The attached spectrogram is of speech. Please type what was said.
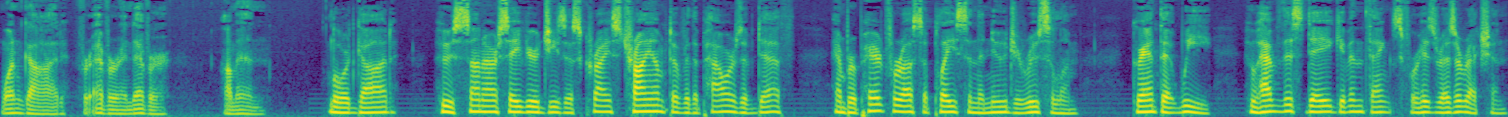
one God, for ever and ever. Amen. Lord God, whose Son, our Saviour Jesus Christ, triumphed over the powers of death and prepared for us a place in the New Jerusalem, grant that we, who have this day given thanks for his resurrection,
